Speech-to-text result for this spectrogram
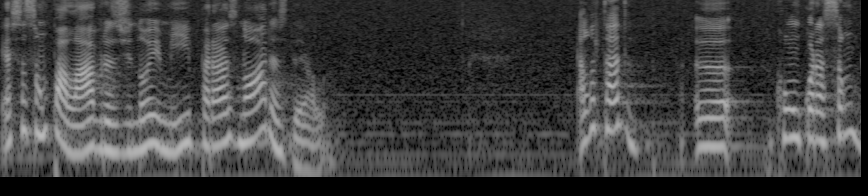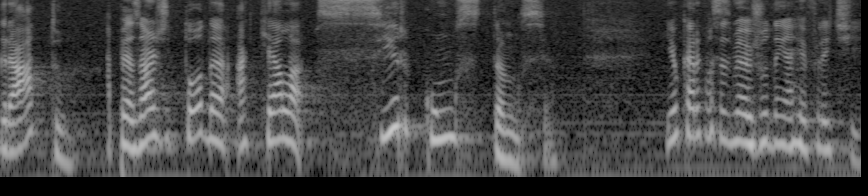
Essas são palavras de Noemi para as noras dela. Ela está uh, com o coração grato, apesar de toda aquela circunstância. E eu quero que vocês me ajudem a refletir.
